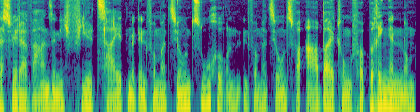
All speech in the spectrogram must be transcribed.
dass wir da wahnsinnig viel Zeit mit Informationssuche und Informationsverarbeitung verbringen, um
